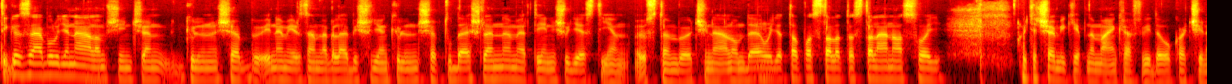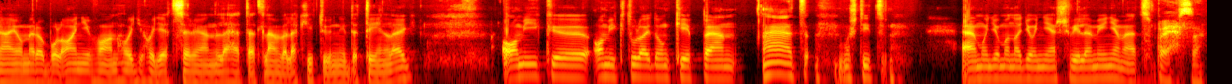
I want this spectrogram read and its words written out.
Igazából ugye nálam sincsen különösebb, én nem érzem legalábbis, hogy ilyen különösebb tudás lenne, mert én is ugye ezt ilyen ösztönből csinálom, de mm. hogy a tapasztalat az talán az, hogy hogyha semmiképp nem Minecraft videókat csináljon, mert abból annyi van, hogy, hogy egyszerűen lehetetlen vele kitűnni, de tényleg. Amik, amik tulajdonképpen, hát most itt elmondjam a nagyon nyers véleményemet. Persze.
